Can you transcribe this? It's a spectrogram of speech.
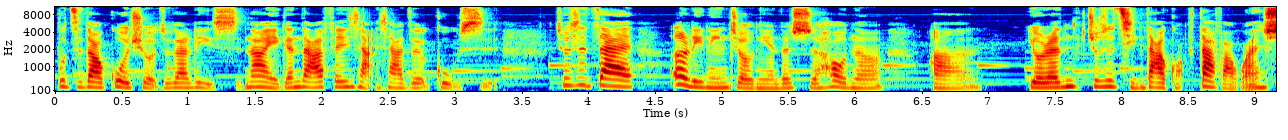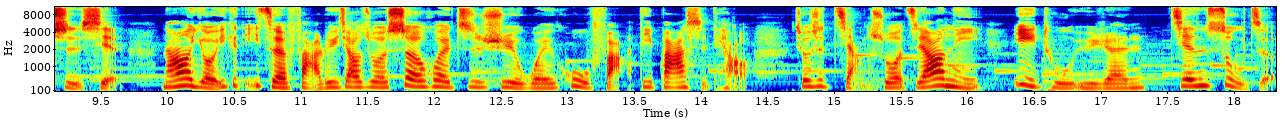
不知道过去有这段历史，那也跟大家分享一下这个故事，就是在二零零九年的时候呢，嗯，有人就是请大法大法官视线。然后有一个一则法律叫做《社会秩序维护法》第八十条，就是讲说，只要你意图与人奸宿者，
